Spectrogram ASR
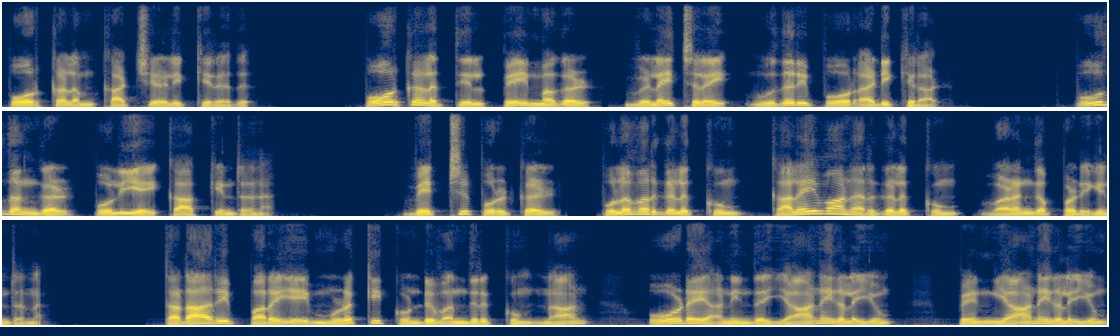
போர்க்களம் காட்சியளிக்கிறது. போர்க்களத்தில் பேய்மகள் விளைச்சலை உதறி போர் அடிக்கிறாள். பூதங்கள் பொலியை காக்கின்றன. வெற்றி பொருட்கள் புலவர்களுக்கும் கலைவாணர்களுக்கும் வழங்கப்படுகின்றன. தடாரி பறையை முழக்கிக் கொண்டு வந்திருக்கும் நான் ஓடை அணிந்த யானைகளையும் பெண் யானைகளையும்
